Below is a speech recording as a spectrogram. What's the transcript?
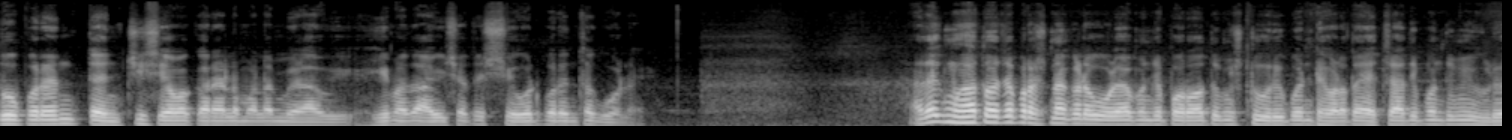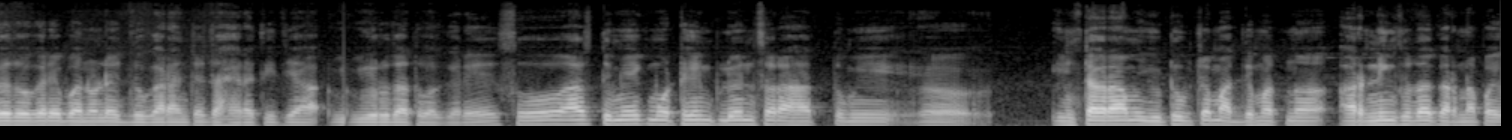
तोपर्यंत त्यांची सेवा करायला मला मिळावी हे माझा आयुष्याचा शेवटपर्यंतचा गोल आहे. आता एक महत्त्वाच्या प्रश्नाकडे वळूया. म्हणजे परवा तुम्ही स्टोरी पण ठेवला तर याच्या आधी पण तुम्ही व्हिडिओज वगैरे बनवले आहेत जुगारांच्या जाहिरातीच्या विरोधात वगैरे. सो आज तुम्ही एक मोठे इन्फ्लुएन्सर आहात. तुम्ही इंस्टाग्राम यूट्यूबच्या माध्यमातून अर्निंगसुद्धा करणं पै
